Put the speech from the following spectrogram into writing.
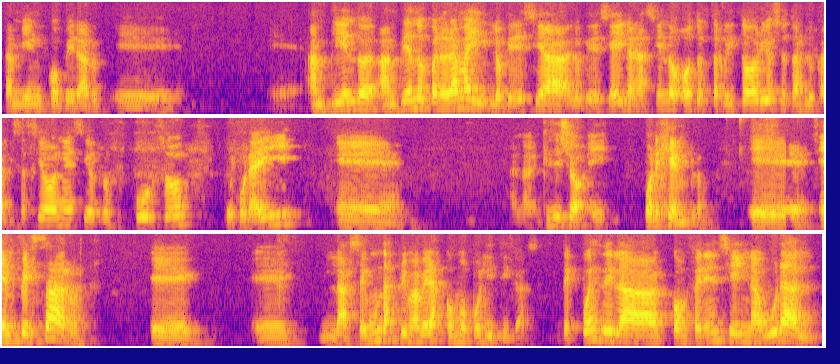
también cooperar eh, eh, ampliando, ampliando el panorama y lo que decía, lo que decía Ilan, haciendo otros territorios y otras localizaciones y otros discursos que por ahí, qué sé yo, por ejemplo, empezar las segundas primaveras como políticas después de la conferencia inaugural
